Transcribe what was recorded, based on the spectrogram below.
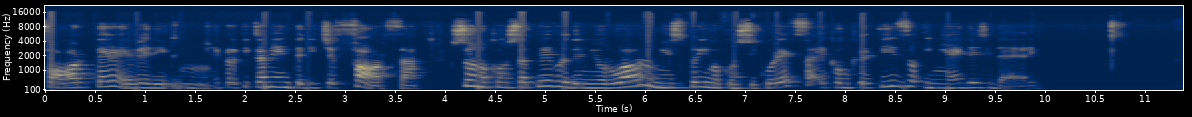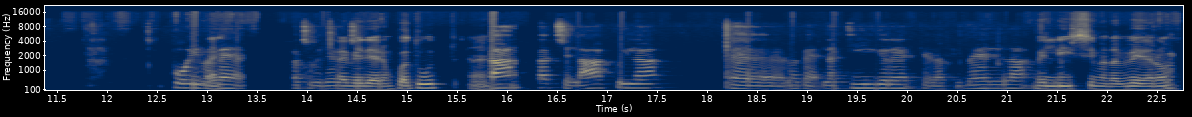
forte e vedi, mm, e praticamente dice forza, sono consapevole del mio ruolo, mi esprimo con sicurezza e concretizzo i miei desideri. Poi vabbè, eh, faccio vedere. Fai vedere un po' tutto. Eh. C'è l'aquila, eh, vabbè, la tigre che è la più bella. Bellissima davvero.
